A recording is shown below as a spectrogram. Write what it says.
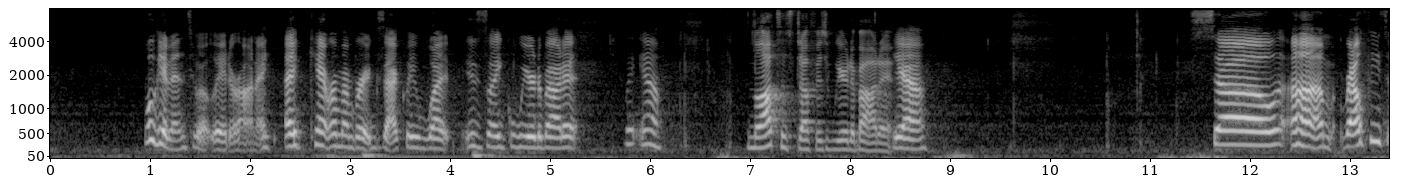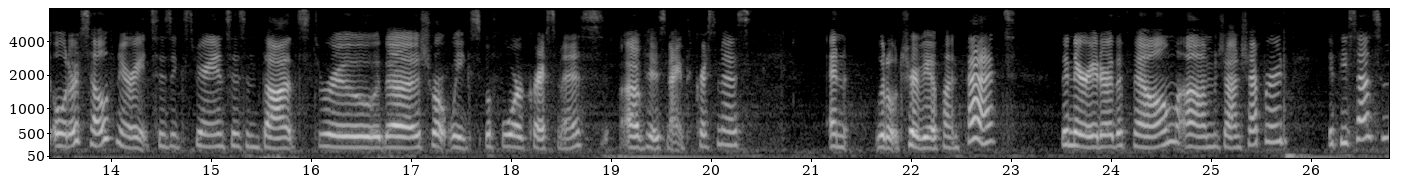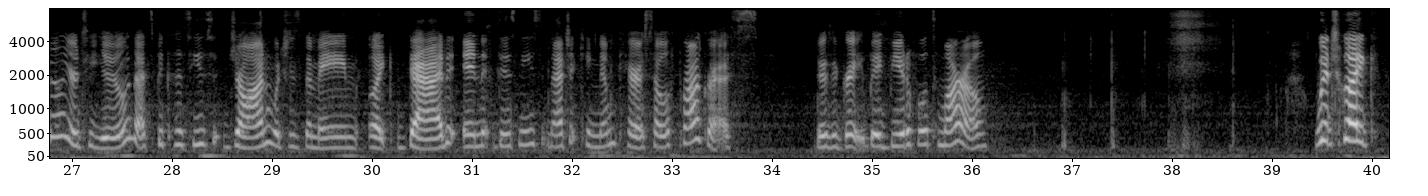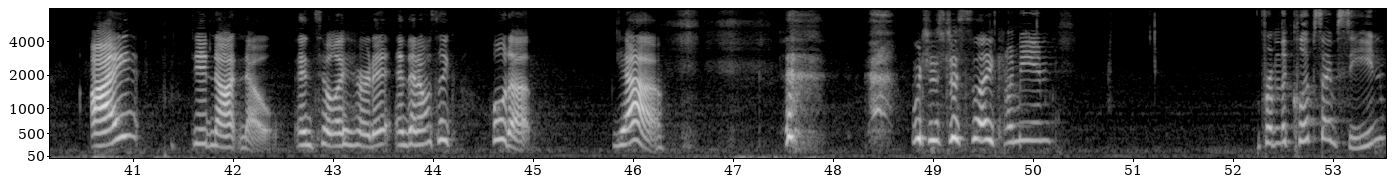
we'll get into it later on. I I can't remember exactly what is like weird about it. But yeah. Lots of stuff is weird about it. Yeah. So, um, Ralphie's older self narrates his experiences and thoughts through the short weeks before Christmas of his ninth Christmas. And little trivia fun fact the narrator of the film, um, John Shepherd, if he sounds familiar to you, that's because he's John, which is the main, like, dad in Disney's Magic Kingdom Carousel of Progress. There's a great, big, beautiful tomorrow. Which, like, I did not know until I heard it, and then I was like, hold up. Yeah. Which is just like, I mean, from the clips I've seen,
